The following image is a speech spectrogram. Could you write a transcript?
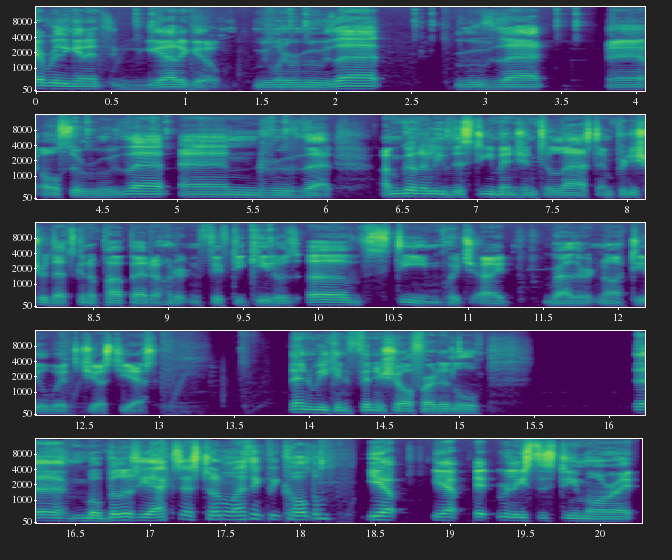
everything in it gotta go. We want to remove that, remove that, uh, also remove that, and remove that. I'm going to leave the steam engine to last. I'm pretty sure that's going to pop out 150 kilos of steam, which I'd rather not deal with just yet. Then we can finish off our little uh, mobility access tunnel, I think we called them. Yep, yep, it released the steam all right.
